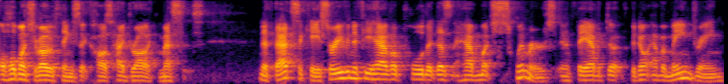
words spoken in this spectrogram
a whole bunch of other things that cause hydraulic messes. And if that's the case, or even if you have a pool that doesn't have much swimmers, and if they have if they don't have a main drain,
